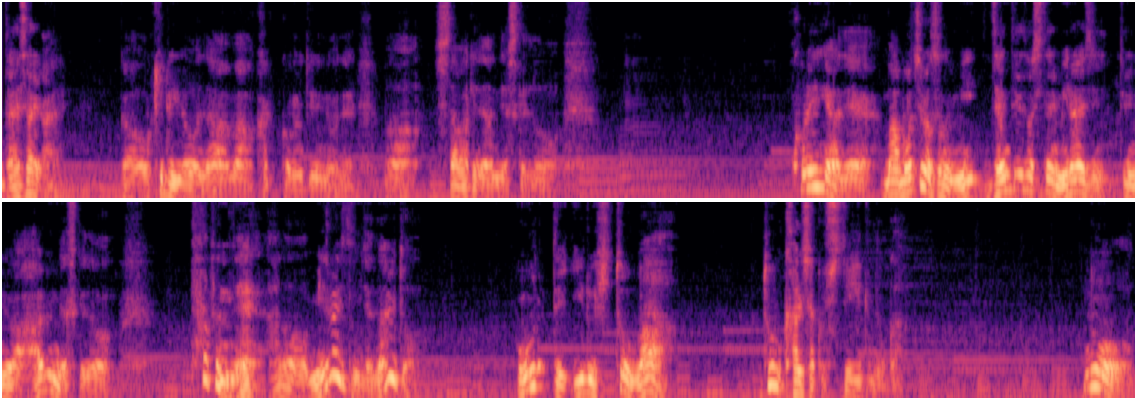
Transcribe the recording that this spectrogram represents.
大災害が起きるような、まあ、書き込みというのをね、まあ、したわけなんですけどこれにはねまあもちろんその前提として未来人というのはあるんですけど多分ねあの未来人じゃないと思っている人はどう解釈しているのかの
